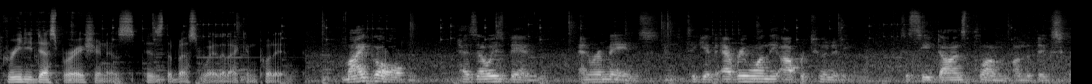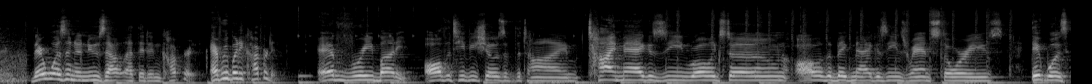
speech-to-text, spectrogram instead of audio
Greedy desperation is, is the best way that I can put it. My goal has always been and remains to give everyone the opportunity to see Don's Plum on the big screen. There wasn't a news outlet that didn't cover it. Everybody covered it. Everybody. All the TV shows of the time, Time Magazine, Rolling Stone, all of the big magazines ran stories. It was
